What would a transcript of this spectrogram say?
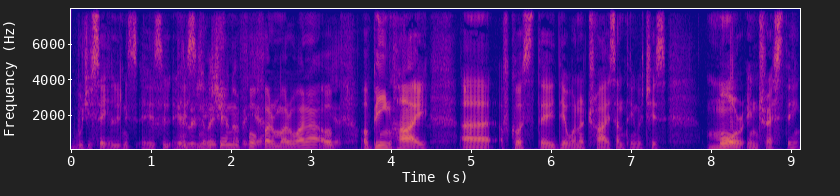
would you say halluc- halluc- hallucination hallucination of it, for, yeah. for marijuana or Yeah. or being high? Uh, of course, they they want to try something which is more interesting.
